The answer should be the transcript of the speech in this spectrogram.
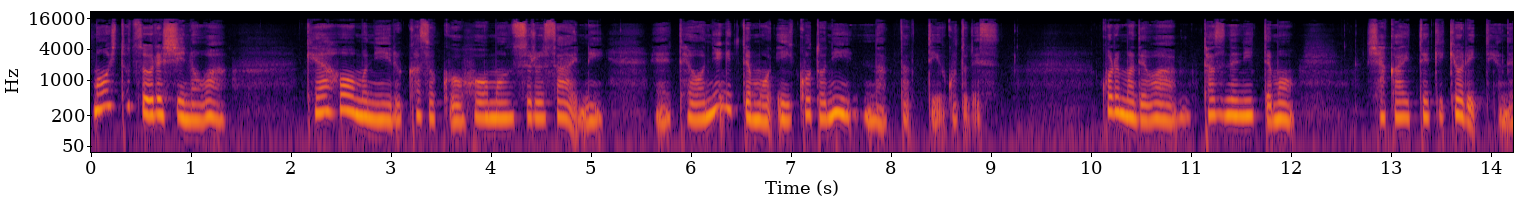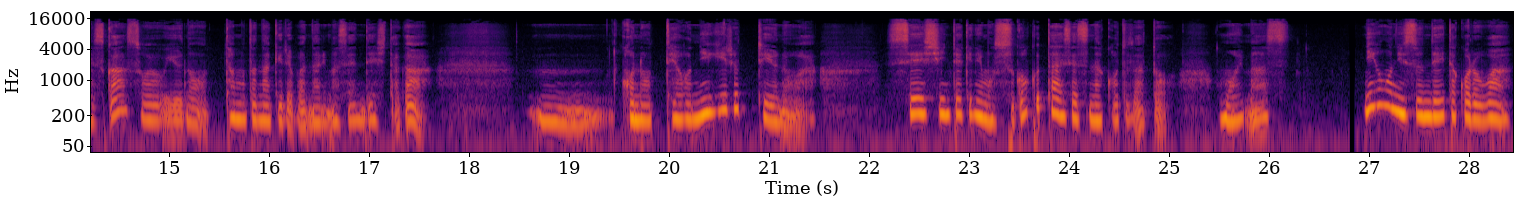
もう一つ嬉しいのはケアホームにいる家族を訪問する際に、え手を握ってもいいことになったっていうことです。これまでは訪ねに行っても社会的距離っていうんですかそういうのを保たなければなりませんでしたがうんこの手を握るっていうのは精神的にもすごく大切なことだと思います。日本に住んでいた頃は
